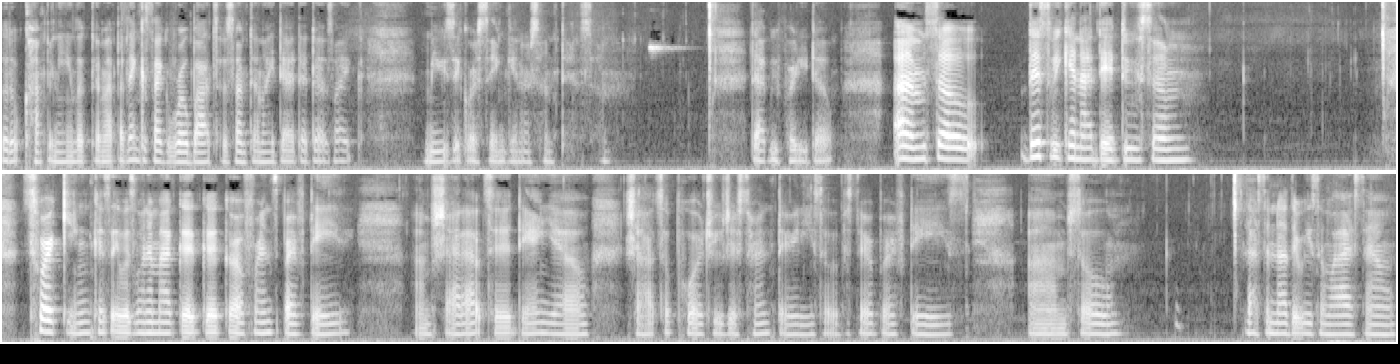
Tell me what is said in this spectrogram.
little company, look them up. I think it's like robots or something like that that does like music or singing or something. So that'd be pretty dope. Um so this weekend I did do some twerking because it was one of my good good girlfriend's birthday um, shout out to Danielle. Shout out to Poetry, just turned 30, so it was their birthdays. Um, so that's another reason why I sound,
